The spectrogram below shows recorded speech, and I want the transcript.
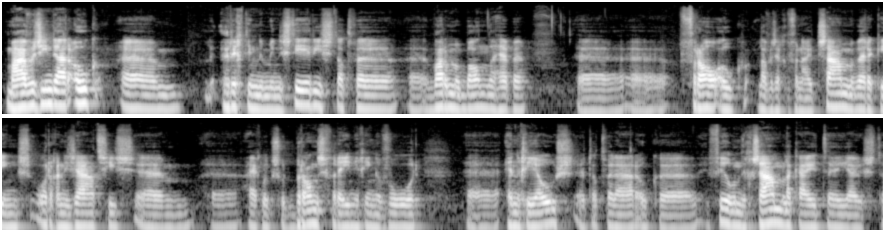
maar we zien daar ook richting de ministeries dat we warme banden hebben. Vooral ook, laten we zeggen, vanuit samenwerkingsorganisaties, eigenlijk een soort brancheverenigingen voor NGO's, dat we daar ook veel in de gezamenlijkheid juist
